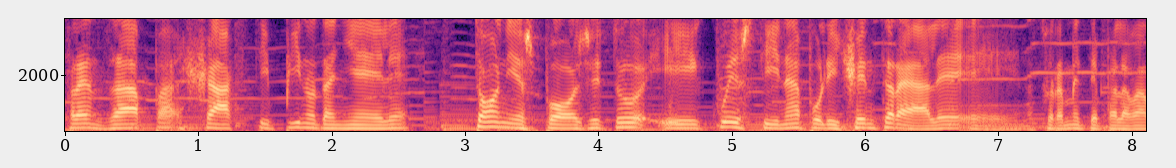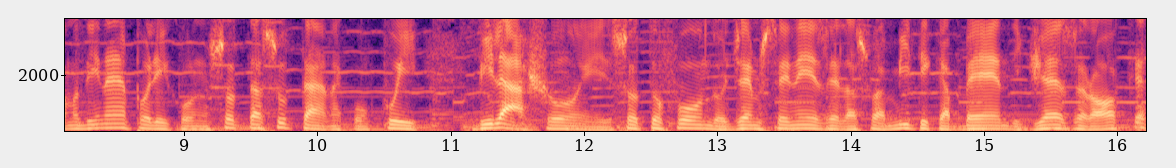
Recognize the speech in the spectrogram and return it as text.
Franz Zappa, Shakti, Pino Daniele, Tony Esposito e questi Napoli Centrale, eh, naturalmente parlavamo di Napoli con Sotta Suttana con cui vi lascio in sottofondo James Tenese e la sua mitica band jazz rock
